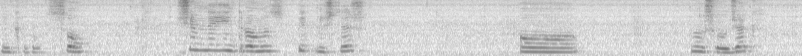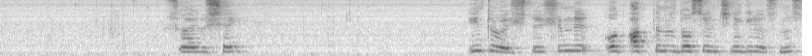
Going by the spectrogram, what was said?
Şimdi kapat. Son. Şimdi intromuz bitmiştir. Aa, nasıl olacak? Şöyle bir şey. Intro işte. Şimdi o attığınız dosyanın içine giriyorsunuz.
